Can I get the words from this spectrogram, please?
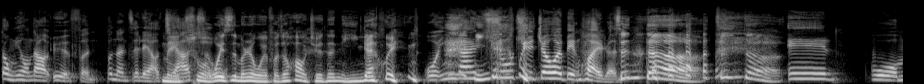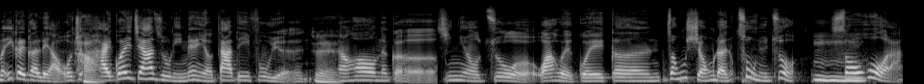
动用到月份，不能只聊家族。没错，我也是这么认为。否则的话，我觉得你应该会，我应该 出去就会变坏人。真的，真的。诶、欸，我们一个一个聊。我觉得海龟家族里面有大地复原，对。然后那个金牛座挖回龟跟棕熊人处女座，嗯，收获啦。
